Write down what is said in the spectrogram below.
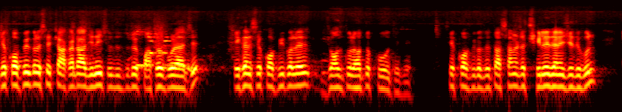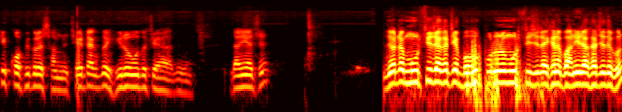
যে কপি কলে সে চাকাটা আজ নেই, শুধু দুটো পাথর পড়ে আছে। এখানে সে কপি কলে জল তোলা হতো কুয়ো থেকে। সে কপি কল তার সামনে একটা ছেলে দাঁড়িয়েছে দেখুন। ঠিক কপি কলের সামনে। ছেলেটা একদম হিরোর মতো চেহারা, দেখুন। দাঁড়িয়ে আছে। যে একটা মূর্তি দেখাচ্ছে, বহু পুরনো মূর্তি যেটা এখানে বানিয়ে রাখা আছে, দেখুন।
